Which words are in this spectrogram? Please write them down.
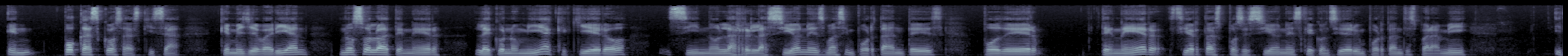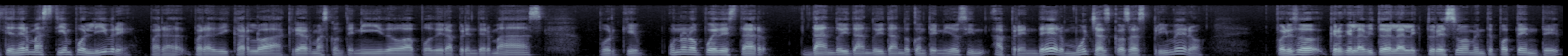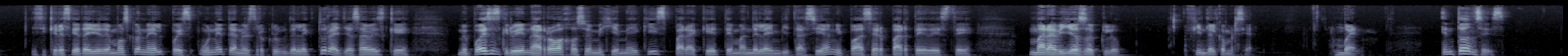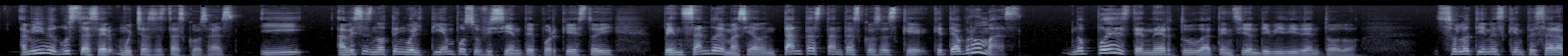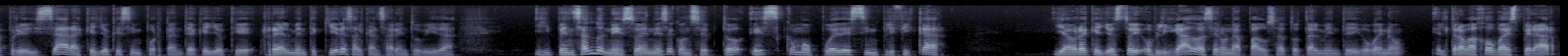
en pocas cosas quizá, que me llevarían no solo a tener la economía que quiero, sino las relaciones más importantes, poder tener ciertas posesiones que considero importantes para mí y tener más tiempo libre para, para dedicarlo a crear más contenido, a poder aprender más, porque uno no puede estar dando y dando y dando contenido sin aprender muchas cosas primero. Por eso creo que el hábito de la lectura es sumamente potente y si quieres que te ayudemos con él, pues únete a nuestro club de lectura. Ya sabes que me puedes escribir en arroba josemgmx para que te mande la invitación y puedas ser parte de este maravilloso club. Fin del comercial. Bueno, entonces, a mí me gusta hacer muchas de estas cosas y a veces no tengo el tiempo suficiente porque estoy pensando demasiado en tantas, tantas cosas que, que te abrumas. No puedes tener tu atención dividida en todo. Solo tienes que empezar a priorizar aquello que es importante, aquello que realmente quieres alcanzar en tu vida. Y pensando en eso, en ese concepto, es como puedes simplificar. Y ahora que yo estoy obligado a hacer una pausa totalmente, digo, bueno, el trabajo va a esperar,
